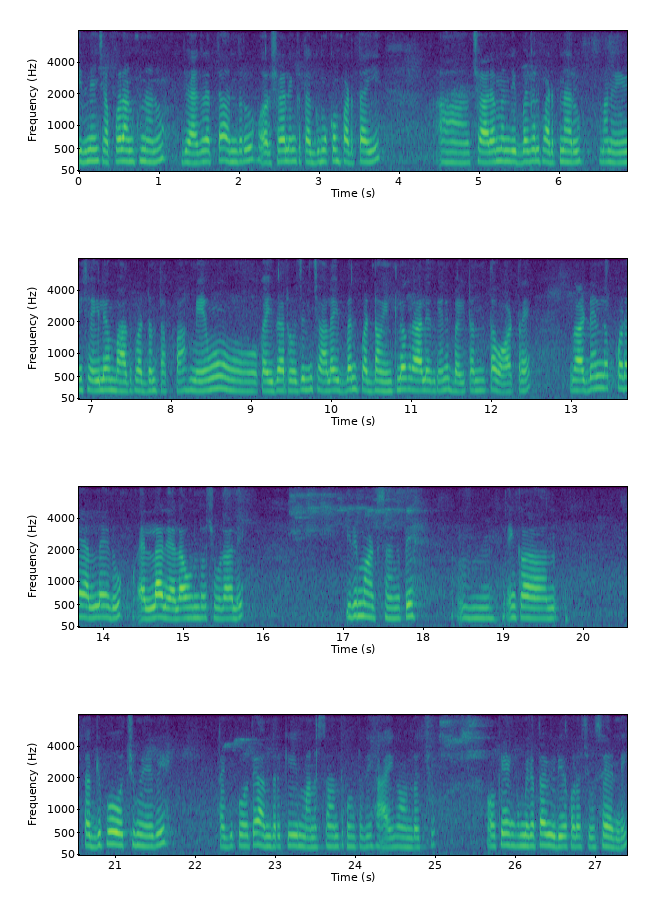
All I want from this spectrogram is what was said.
ఇది నేను చెప్పాలనుకున్నాను. జాగ్రత్త అందరూ వర్షాలు ఇంకా తగ్గుముఖం పడతాయి. చాలామంది ఇబ్బందులు పడుతున్నారు. మనం ఏమి చేయలేం బాధపడడం తప్ప. మేము ఒక ఐదారు రోజుల నుంచి చాలా ఇబ్బంది పడ్డాం. ఇంట్లోకి రాలేదు కానీ బయట అంతా వాటరే. గార్డెన్లోకి కూడా వెళ్ళలేదు. వెళ్ళాలి ఎలా ఉందో చూడాలి. ఇది మాట సంగతి. ఇంకా తగ్గిపోవచ్చు మేబీ. తగ్గిపోతే అందరికీ మనశ్శాంతిగా ఉంటుంది హాయిగా ఉండొచ్చు. ఓకే ఇంకా మిగతా వీడియో కూడా చూసేయండి.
